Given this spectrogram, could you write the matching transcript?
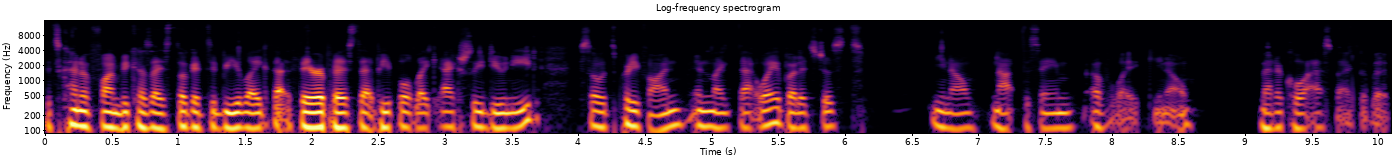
it's kind of fun because I still get to be like that therapist that people like actually do need. So it's pretty fun in like that way, but it's just you know, not the same of like, you know, medical aspect of it.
